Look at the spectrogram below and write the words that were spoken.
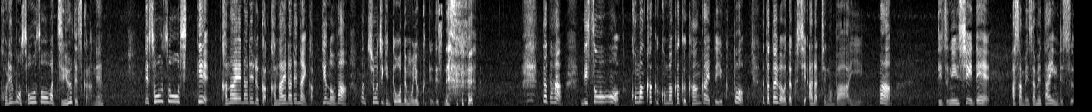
これも想像は自由ですからね。で想像をして叶えられるか叶えられないかっていうのは、まあ、正直どうでもよくてですね。ただ理想を細かく細かく考えていくと例えば私アラチの場合はディズニーシーで朝目覚めたいんです。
